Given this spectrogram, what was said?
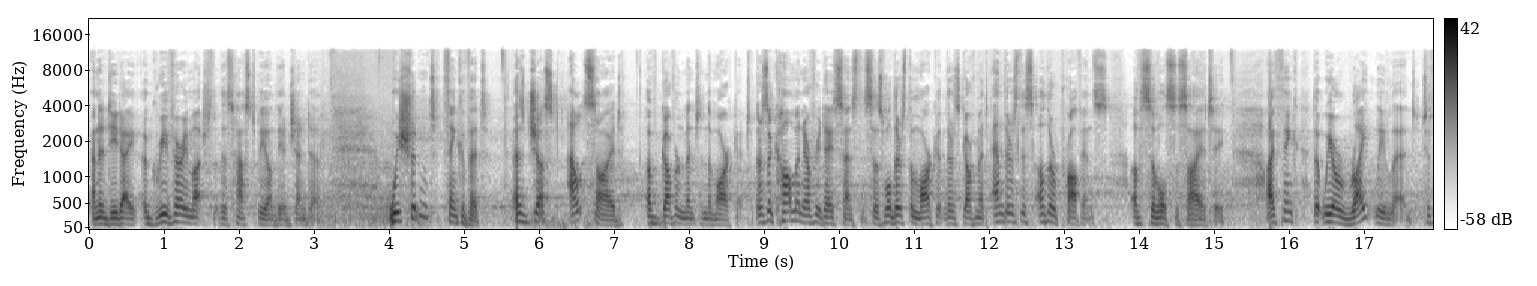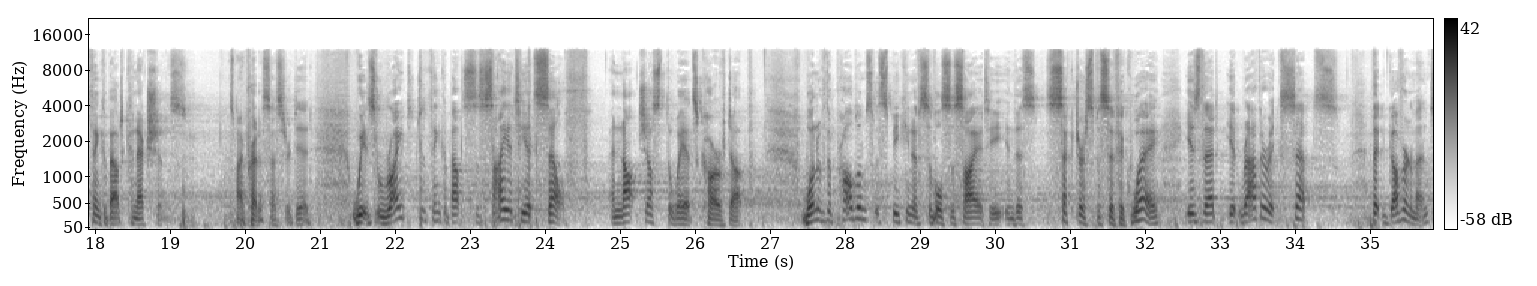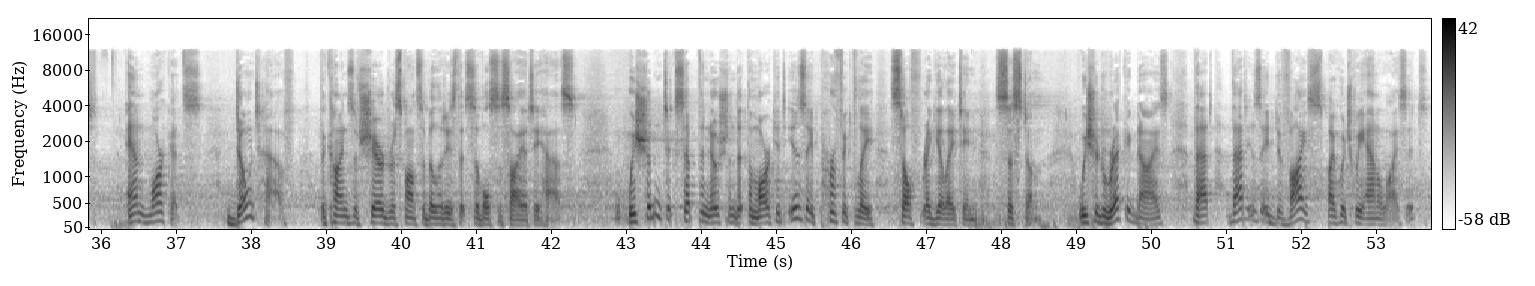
and indeed I agree very much that this has to be on the agenda, we shouldn't think of it as just outside of government and the market. There's a common everyday sense that says, well, there's the market, there's government, and there's this other province of civil society. I think that we are rightly led to think about connections, as my predecessor did. It's right to think about society itself and not just the way it's carved up. One of the problems with speaking of civil society in this sector specific way is that it rather accepts that government and markets don't have the kinds of shared responsibilities that civil society has. We shouldn't accept the notion that the market is a perfectly self regulating system. We should recognize that that is a device by which we analyze it,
